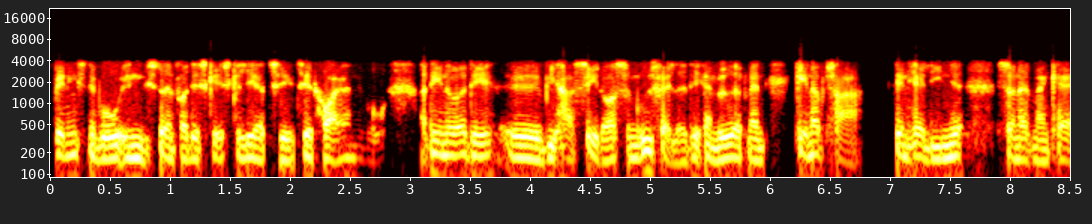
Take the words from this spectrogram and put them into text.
spændingsniveau, end i stedet for, at det skal eskalere til, til et højere niveau. Og det er noget af det, øh, vi har set også som udfaldet af det her møde, at man genoptager den her linje, sådan at man kan,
